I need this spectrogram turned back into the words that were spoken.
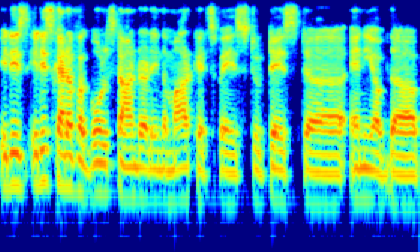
it is it is kind of a gold standard in the market space to test uh, any of the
